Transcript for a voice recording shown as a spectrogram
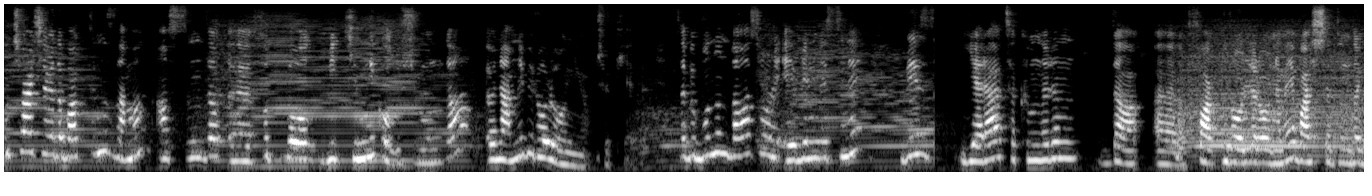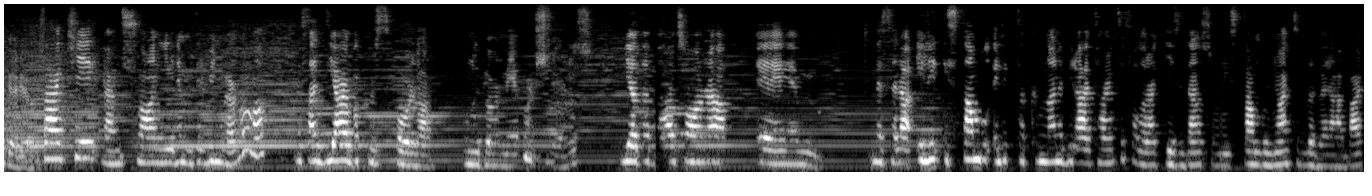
Bu çerçevede baktığımız zaman aslında e, futbol bir kimlik oluşumunda önemli bir rol oynuyor Türkiye'de. Tabii bunun daha sonra evrilmesini biz yerel takımların da e, farklı roller oynamaya başladığında görüyoruz. Belki yani şu an yeri midir bilmiyorum ama mesela Diyarbakır Spor'la bunu görmeye başlıyoruz. Ya da daha sonra e, mesela elit, İstanbul elit takımlarına bir alternatif olarak Gezi'den sonra İstanbul United'la beraber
